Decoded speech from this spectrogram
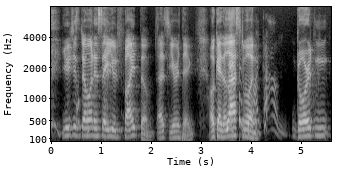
you just don't want to say you'd fight them. That's your thing. Okay, the last I one. can. Gordon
